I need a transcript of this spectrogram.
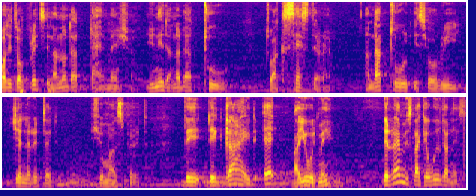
but it operates in another dimension. You need another tool to access the realm, and that tool is your regenerated human spirit. The, the guide, eh, are you with me? The realm is like a wilderness.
